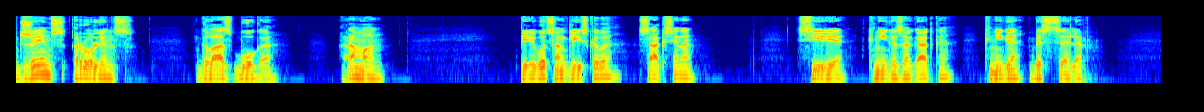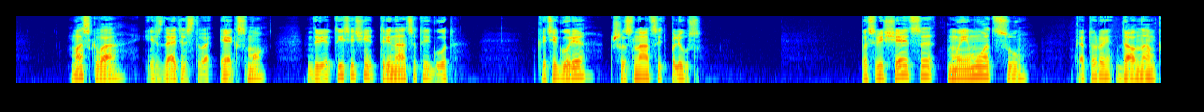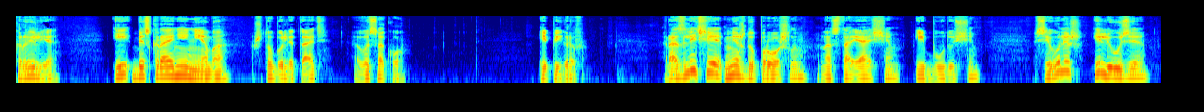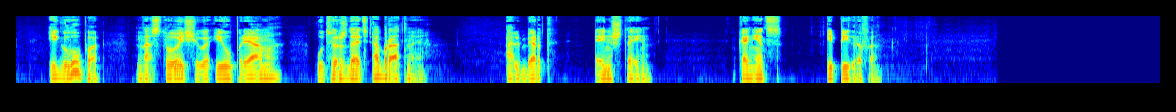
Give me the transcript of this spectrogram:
Джеймс Роллинс. Глаз Бога. Роман. Перевод с английского Саксина. Сирия. Книга-загадка. Книга-бестселлер. Москва. Издательство «Эксмо». 2013 год. Категория 16+. Посвящается моему отцу, который дал нам крылья и бескрайнее небо, чтобы летать высоко. Эпиграф. Различие между прошлым, настоящим и будущим всего лишь иллюзия, и глупо, настойчиво и упрямо утверждать обратное. Альберт Эйнштейн. Конец эпиграфа.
